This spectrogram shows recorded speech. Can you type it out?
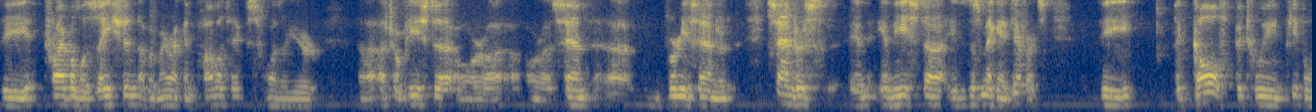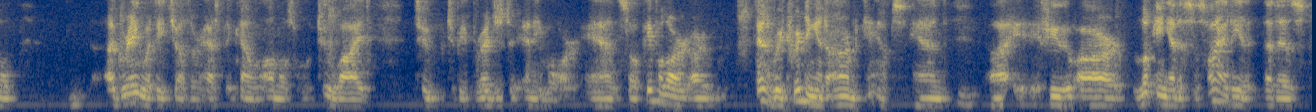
the tribalization of American politics, whether you're uh, a Trumpista or a, or a San, uh, Bernie Sanders, Sanders in, in the East, uh, it doesn't make any difference. The the gulf between people agreeing with each other has become almost too wide to, to be bridged anymore. And so people are, are kind of retreating into armed camps. And uh, if you are looking at a society that is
